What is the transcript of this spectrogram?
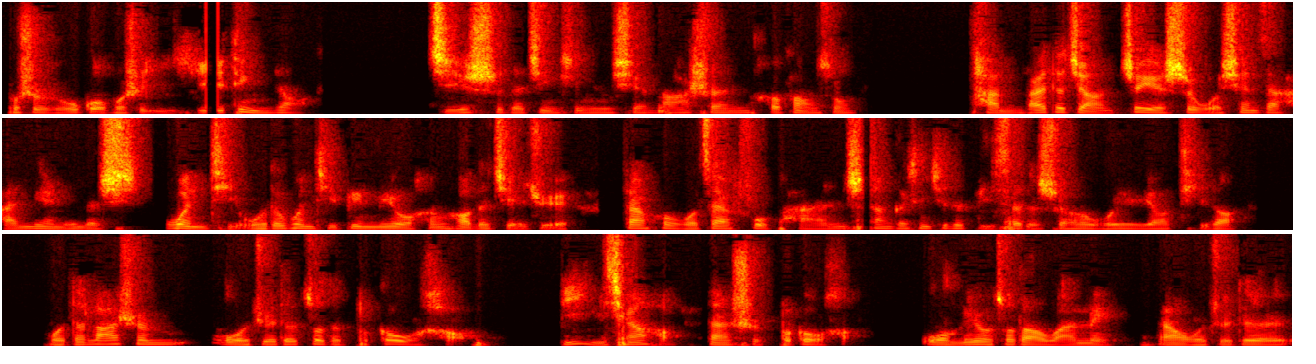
不是如果不是一定要及时的进行一些拉伸和放松。坦白的讲，这也是我现在还面临的问题。我的问题并没有很好的解决。待会我在复盘上个星期的比赛的时候，我也要提到我的拉伸，我觉得做的不够好，比以前好，但是不够好。我没有做到完美，但我觉得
